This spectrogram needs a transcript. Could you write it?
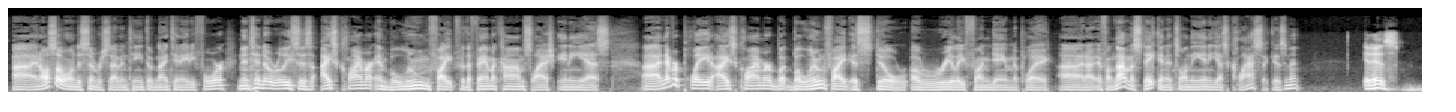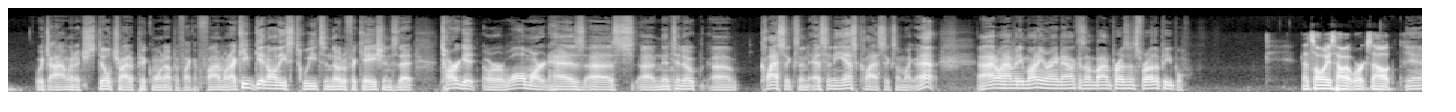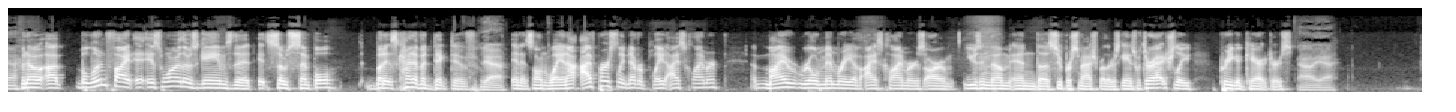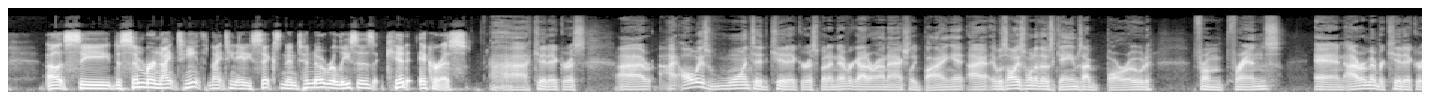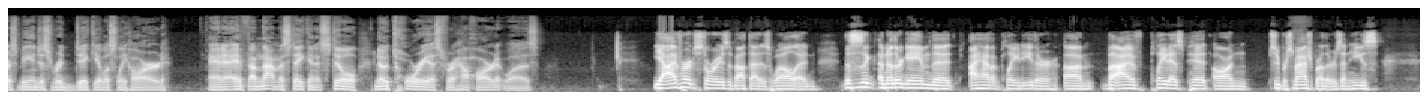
Uh, and also on December 17th of 1984, Nintendo releases Ice Climber and Balloon Fight for the Famicom slash NES. Uh, I never played Ice Climber, but Balloon Fight is still a really fun game to play. Uh, and I, if I'm not mistaken, it's on the NES Classic, isn't it? It is. which I'm going to still try to pick one up if I can find one. I keep getting all these tweets and notifications that Target or Walmart has uh, uh, Nintendo uh, classics and SNES classics. I'm like, eh, I don't have any money right now because I'm buying presents for other people. That's always how it works out. Yeah. But no, uh, Balloon Fight is one of those games that it's so simple, but it's kind of addictive. Yeah. In its own way, and I, I've personally never played Ice Climber. My real memory of Ice Climbers are using them in the Super Smash Brothers games, which are actually pretty good characters. Oh yeah. Uh, let's see. December 19th, 1986, Nintendo releases Kid Icarus. Ah, Kid Icarus. Uh, I always wanted Kid Icarus, but I never got around to actually buying it. I it was always one of those games I borrowed from friends, and I remember Kid Icarus being just ridiculously hard. And if I'm not mistaken, it's still notorious for how hard it was. Yeah, I've heard stories about that as well, and this is a, another game that I haven't played either. Um, but I've played as Pit on Super Smash Brothers, and he's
